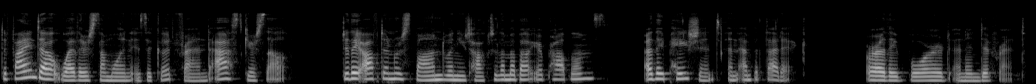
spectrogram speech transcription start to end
To find out whether someone is a good friend, ask yourself, do they often respond when you talk to them about your problems? Are they patient and empathetic? Or are they bored and indifferent?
